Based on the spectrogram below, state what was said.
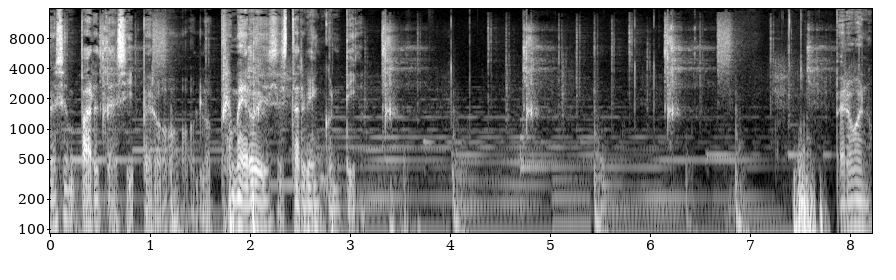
es en parte así, pero lo primero es estar bien contigo. Pero bueno,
